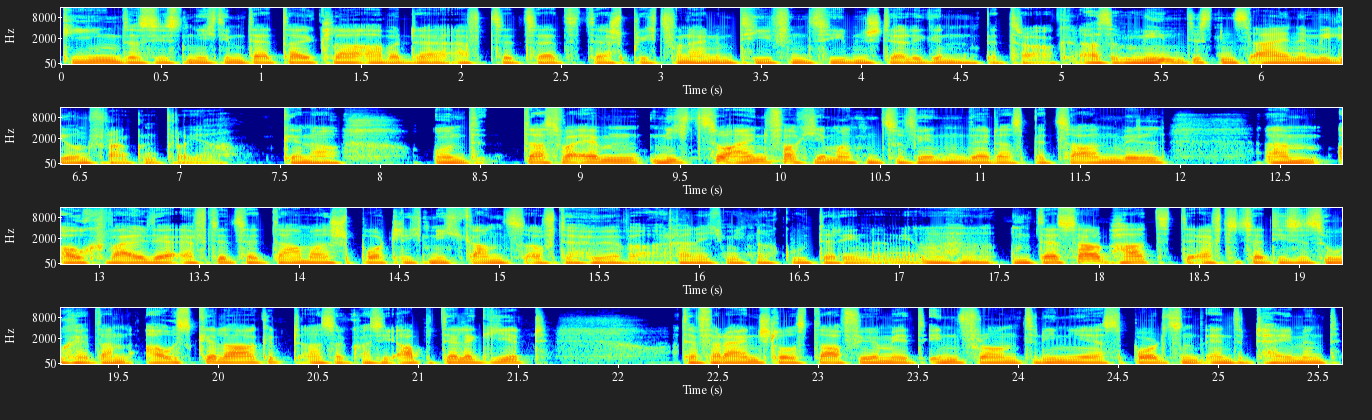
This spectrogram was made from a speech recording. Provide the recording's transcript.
ging, das ist nicht im Detail klar, aber der FCZ, der spricht von einem tiefen siebenstelligen Betrag. Also mindestens eine Million Franken pro Jahr. Genau. Und das war eben nicht so einfach, jemanden zu finden, der das bezahlen will, ähm, auch weil der FCZ damals sportlich nicht ganz auf der Höhe war. Kann ich mich noch gut erinnern, ja. Mhm. Und deshalb hat der FCZ diese Suche dann ausgelagert, also quasi abdelegiert der Verein schloss dafür mit Infront, Ringier Sports and Entertainment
